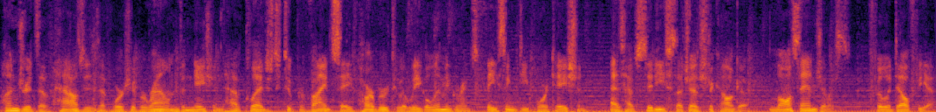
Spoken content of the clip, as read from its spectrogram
Hundreds of houses of worship around the nation have pledged to provide safe harbor to illegal immigrants facing deportation, as have cities such as Chicago, Los Angeles, Philadelphia,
